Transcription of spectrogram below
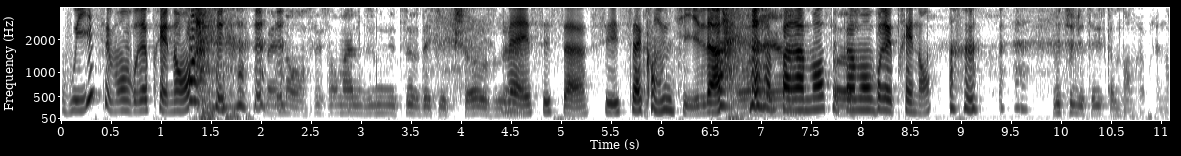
Oui, c'est mon vrai prénom. Ben non, c'est sûrement le diminutif de quelque chose. Là. Mais c'est ça, c'est ça qu'on me dit là. Ouais, hein. Apparemment, c'est Ah. pas mon vrai prénom. Mais tu l'utilises comme ton vrai prénom.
